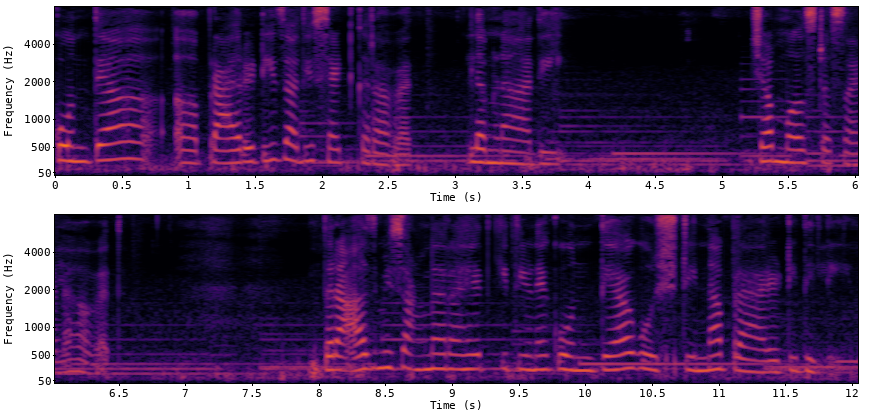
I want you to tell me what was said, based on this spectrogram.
कोणत्या प्रायोरिटीज आधी सेट कराव्यात लग्नाआधी ज्या मस्ट असायला हव्यात. तर आज मी सांगणार आहेत की तिने कोणत्या गोष्टींना प्रायोरिटी दिली.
